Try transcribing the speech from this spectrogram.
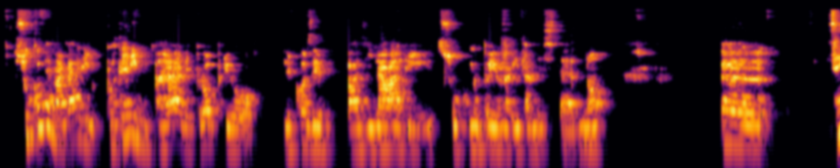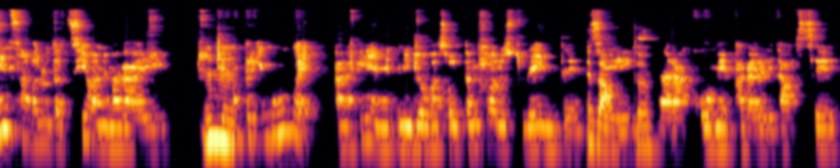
su come magari poter imparare proprio le cose basilari su come poi una vita all'esterno, eh, senza valutazione magari, mm-hmm. perché comunque alla fine ne, ne, giova soltanto allo studente esatto. imparerà come pagare le tasse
